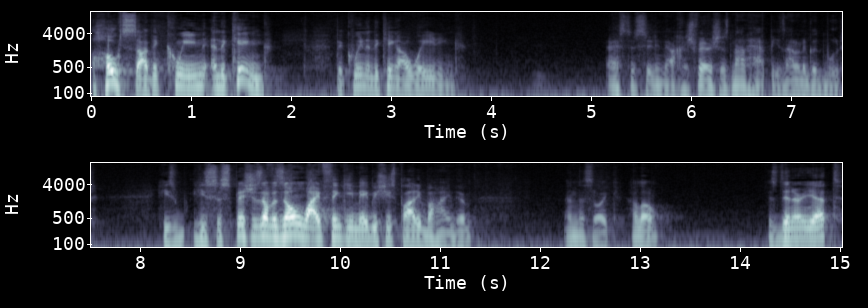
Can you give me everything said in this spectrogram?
hosts are the queen and the king. The queen and the king are waiting. Esther's sitting there. Achashverosh is not happy. He's not in a good mood. He's, he's suspicious of his own wife, thinking maybe she's plotting behind him. And it's like, hello? Is dinner yet?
